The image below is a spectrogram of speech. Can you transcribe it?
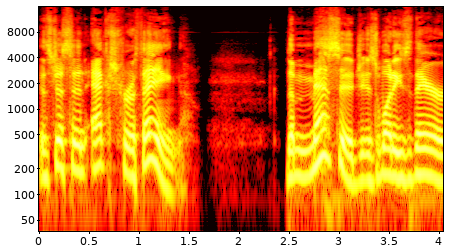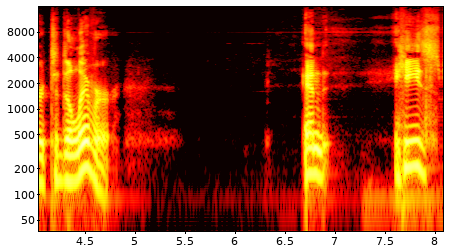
It's just an extra thing. The message is what he's there to deliver. And he's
